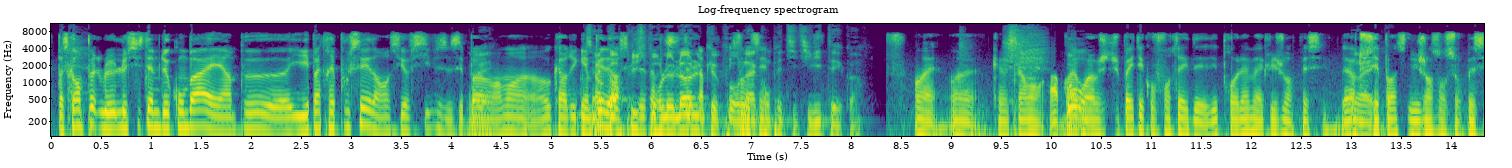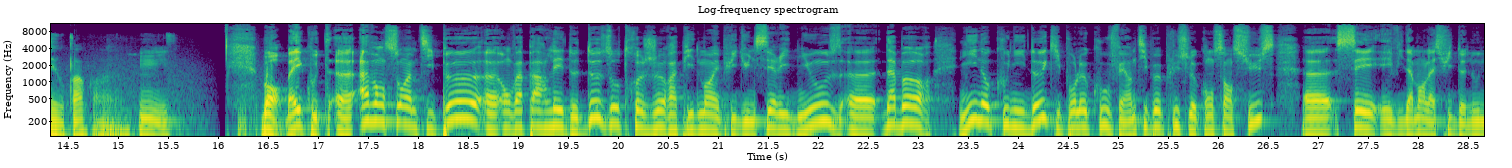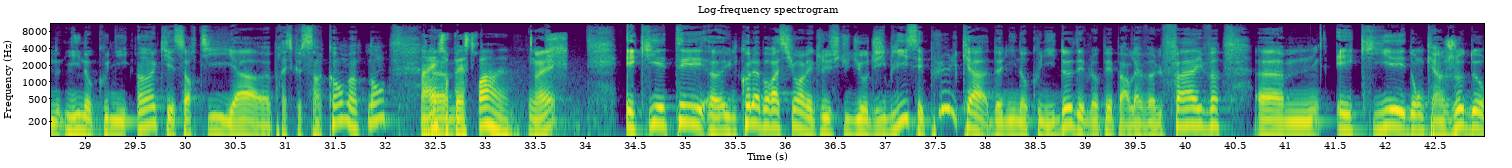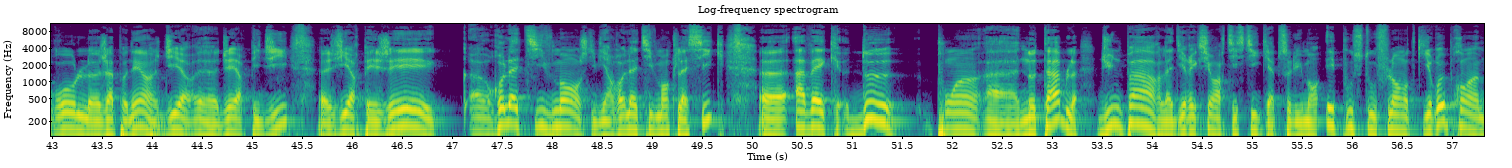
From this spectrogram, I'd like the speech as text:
parce qu'en le, le, système de combat est un peu, euh, il est pas très poussé dans Sea of Thieves. C'est pas vraiment au cœur du gameplay. C'est encore plus pour le LoL que pour la compétitivité, quoi. Ouais, ouais, clairement. Après, bon. j'ai pas été confronté avec des, des, problèmes avec les joueurs PC. D'ailleurs, je sais pas si les gens sont sur PC ou pas. Quoi. Hmm. Bon, bah écoute, euh, avançons un petit peu. Euh, on va parler de deux autres jeux rapidement et puis d'une série de news. Euh, d'abord, Nino Kuni 2, qui pour le coup fait un petit peu plus le consensus. c'est évidemment la suite de Nino Kuni 1, qui est sorti il y a presque 5 ans maintenant. Ouais, sur PS3. Ouais. ouais et qui était euh, une collaboration avec le studio Ghibli. C'est plus le cas de Nino Kuni 2, développé par Level 5, euh, et qui est donc un jeu de rôle japonais, un JRPG, euh, JRPG relativement, je dis bien relativement classique, avec deux points notables. D'une part, la direction artistique absolument époustouflante qui reprend un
